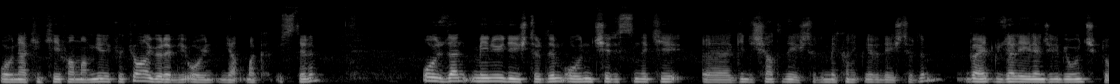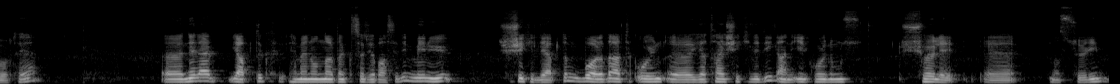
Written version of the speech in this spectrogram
oynarken keyif almam gerekiyor ki ona göre bir oyun yapmak isterim. O yüzden menüyü değiştirdim. Oyun içerisindeki e, gidişatı değiştirdim. Mekanikleri değiştirdim. Gayet güzel, eğlenceli bir oyun çıktı ortaya. E, neler yaptık? Hemen onlardan kısaca bahsedeyim. Menüyü şu şekilde yaptım. Bu arada artık oyun e, yatay şekilde değil. Hani ilk oyunumuz şöyle e, nasıl söyleyeyim?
